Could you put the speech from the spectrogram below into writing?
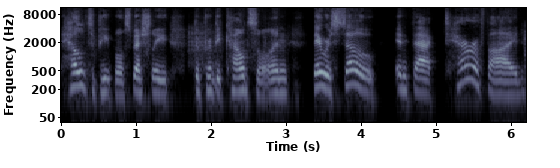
held to people, especially the Privy Council. And they were so, in fact, terrified,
